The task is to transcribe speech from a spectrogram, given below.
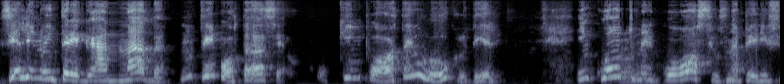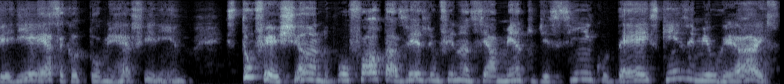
Se ele não entregar nada, não tem importância. O que importa é o lucro dele. Enquanto uhum. negócios na periferia, essa que eu estou me referindo, estão fechando por falta, às vezes, de um financiamento de 5, 10, 15 mil reais,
